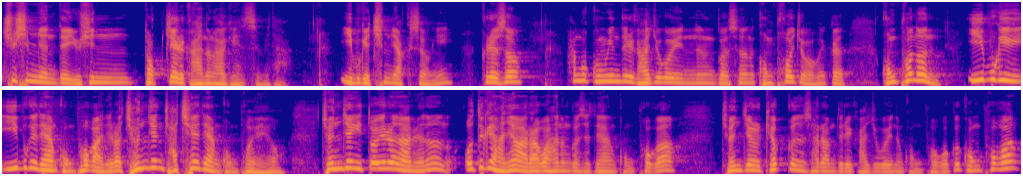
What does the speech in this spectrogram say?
70년대 유신 독재를 가능하게 했습니다. 이북의 침략성이. 그래서 한국 국민들이 가지고 있는 것은 공포죠. 그러니까 공포는 이북이 이북에 대한 공포가 아니라 전쟁 자체에 대한 공포예요. 전쟁이 또 일어나면은 어떻게 하냐라고 하는 것에 대한 공포가 전쟁을 겪은 사람들이 가지고 있는 공포고 그 공포가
